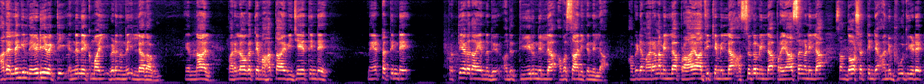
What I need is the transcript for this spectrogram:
അതല്ലെങ്കിൽ നേടിയ വ്യക്തി എന്നേക്കുമായി ഇവിടെ നിന്ന് ഇല്ലാതാകും. എന്നാൽ പരലോകത്തെ മഹത്തായ വിജയത്തിന്റെ നേട്ടത്തിന്റെ പ്രത്യേകത എന്നത് അത് തീരുന്നില്ല അവസാനിക്കുന്നില്ല. അവിടെ മരണമില്ല പ്രായാധിക്യമില്ല അസുഖമില്ല പ്രയാസങ്ങളില്ല സന്തോഷത്തിന്റെ അനുഭൂതിയുടെ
